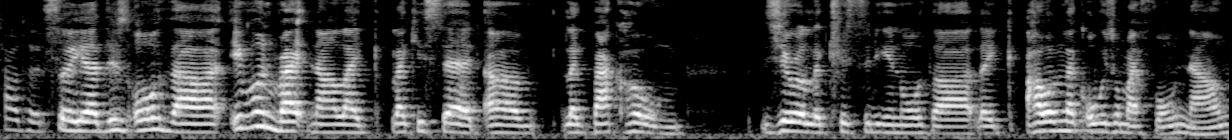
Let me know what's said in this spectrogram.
childhood. so yeah, there's all that. Even right now, like like you said, um, like back home, zero electricity and all that. Like how I'm like always on my phone now.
